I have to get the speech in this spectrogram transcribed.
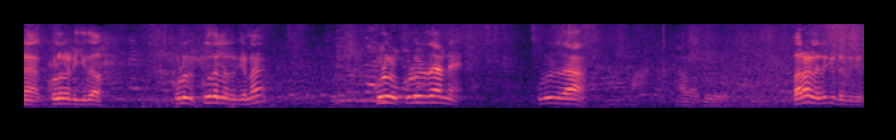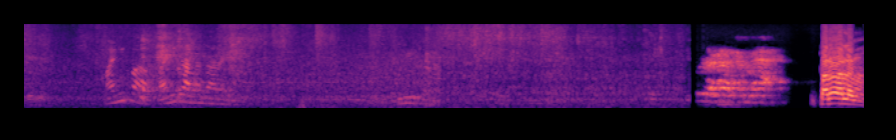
ஏன்னா குளிர் அடிக்குதோ? குளிர் கூதல் இருக்குன்னா குளிர் குளிர் தானே குளிருதா? ஆமாம் குளிர். பரவாயில்ல இருக்கட்டும் இருக்கட்டும். தானே. பரவாயில்லம்மா.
